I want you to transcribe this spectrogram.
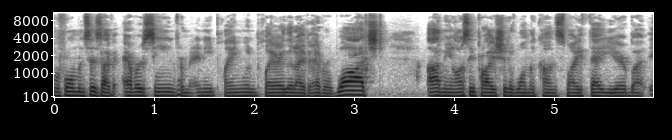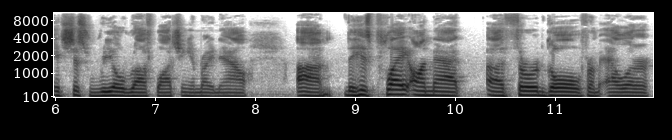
performances I've ever seen from any playing Penguin player that I've ever watched. I mean, honestly, probably should have won the Conn Smythe that year, but it's just real rough watching him right now. Um, the, his play on that uh, third goal from Eller.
